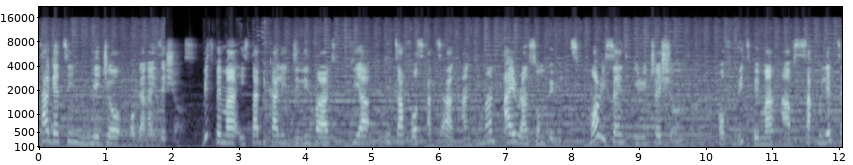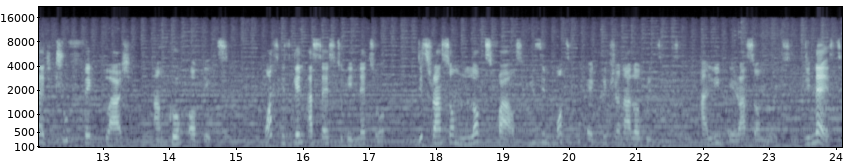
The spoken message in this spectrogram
targeting major organizations. Bitpaymer is typically delivered via brutal force attack and demand high ransom payments. More recent iterations of Bitpaymer have circulated through fake flash and Chrome updates. Once it gains access to a network, this ransom locks files using multiple encryption algorithms and leave a ransom note. The next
